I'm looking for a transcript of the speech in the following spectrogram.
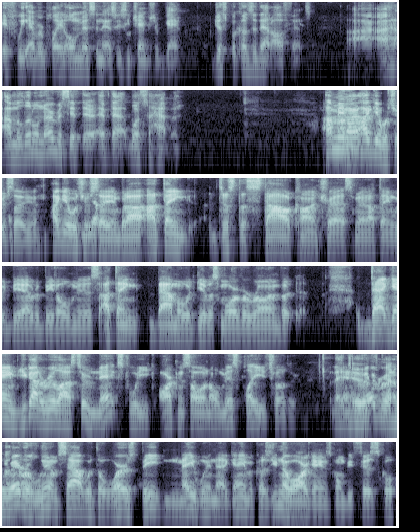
if we ever played Ole Miss in the SEC championship game, just because of that offense. I, I'm a little nervous if there if that was to happen. I mean, Um, I, I get what you're saying. I get what you're Yeah. saying, but I, I think just the style contrast, man. I think we'd be able to beat Ole Miss. I think Bama would give us more of a run, but that game, you got to realize too. Next week, Arkansas and Ole Miss play each other, They and do. Whoever whoever limps out with the worst beat may win that game because you know our game is going to be physical.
